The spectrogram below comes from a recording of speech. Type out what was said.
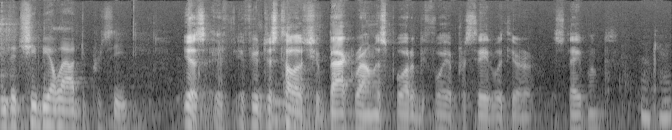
and that she be allowed to proceed. Yes, if if you just tell us your background, Ms. Porter, before you proceed with your statement. Okay.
